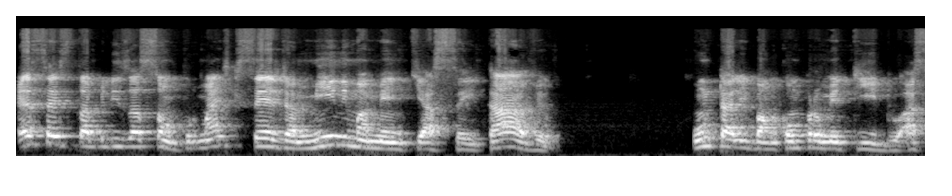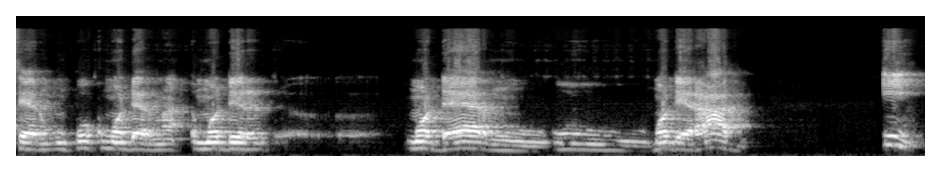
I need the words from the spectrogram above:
essa estabilização, por mais que seja minimamente aceitável, um talibã comprometido a ser um pouco moderna, moder, moderno, moderado, e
